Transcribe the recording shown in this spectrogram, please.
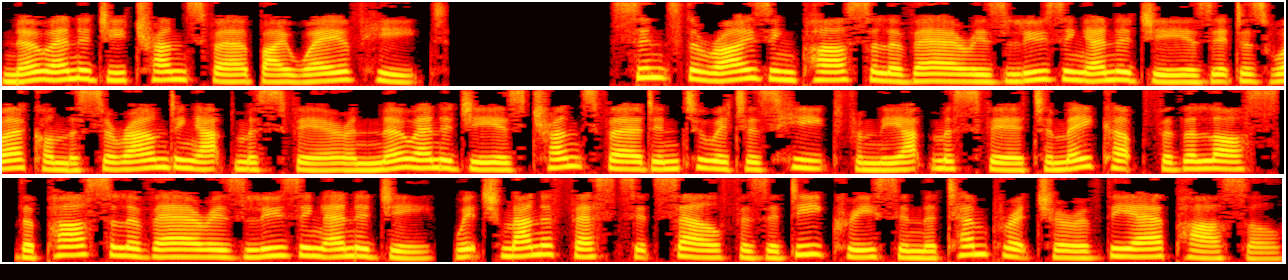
no energy transfer by way of heat. Since the rising parcel of air is losing energy as it does work on the surrounding atmosphere and no energy is transferred into it as heat from the atmosphere to make up for the loss, the parcel of air is losing energy, which manifests itself as a decrease in the temperature of the air parcel.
